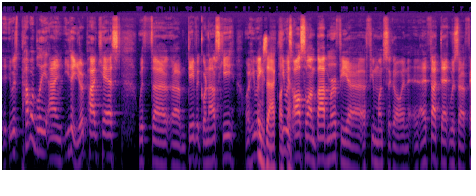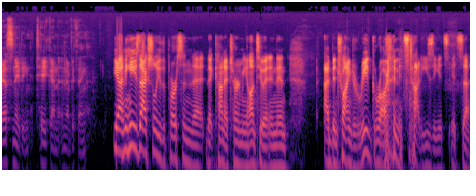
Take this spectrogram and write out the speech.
It was probably on either your podcast with uh, um, David Gornoski, or he was exactly he was yeah. also on Bob Murphy uh, a few months ago, and, and, I thought that was a fascinating take on and everything. Yeah, and he's actually the person that that kind of turned me onto it, and then I've been trying to read Girard, and it's not easy. It's it's uh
